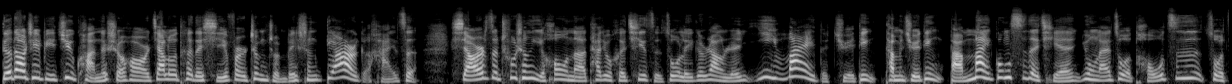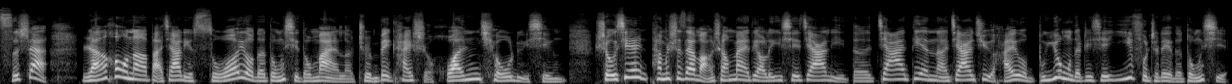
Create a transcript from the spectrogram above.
得到这笔巨款的时候，加洛特的媳妇儿正准备生第二个孩子。小儿子出生以后呢，他就和妻子做了一个让人。意外的决定，他们决定把卖公司的钱用来做投资、做慈善，然后呢，把家里所有的东西都卖了，准备开始环球旅行。首先，他们是在网上卖掉了一些家里的家电呢、家具，还有不用的这些衣服之类的东西。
